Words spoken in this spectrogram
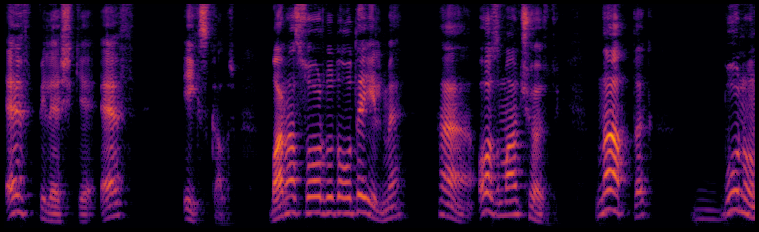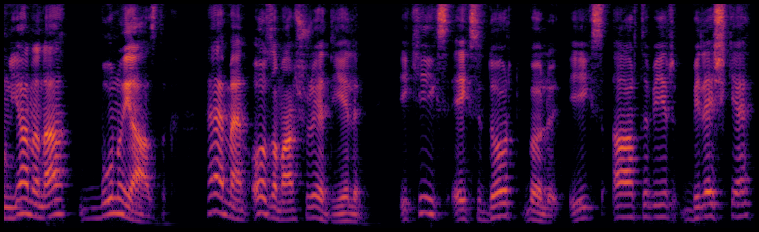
F bileşke f x kalır. Bana sordu da o değil mi ha o zaman çözdük ne yaptık bunun yanına bunu yazdık hemen o zaman şuraya diyelim 2x eksi 4 bölü x artı 1 bileşke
